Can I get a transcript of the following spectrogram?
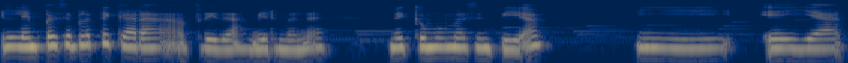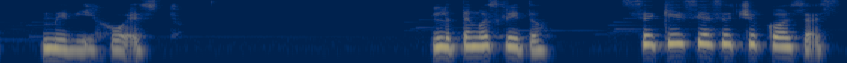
le empecé a platicar a Frida, mi hermana, de cómo me sentía y ella me dijo esto. Lo tengo escrito. Sé que si has hecho cosas,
